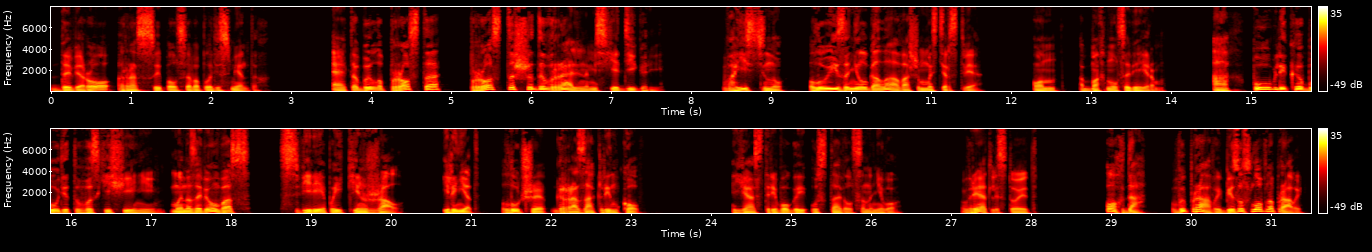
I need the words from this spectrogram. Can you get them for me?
Деверо рассыпался в аплодисментах. «Это было просто, просто шедеврально, месье Дигори! Воистину, Луиза не лгала о вашем мастерстве!» Он обмахнулся веером. «Ах, публика будет в восхищении! Мы назовем вас «Свирепый кинжал». Или нет, Лучше гроза клинков. Я с тревогой уставился на него. Вряд ли стоит. Ох, да, вы правы, безусловно правы.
